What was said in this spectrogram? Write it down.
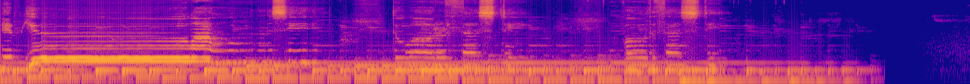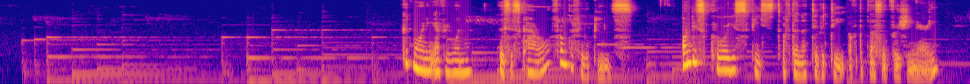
If you Good morning, everyone. This is Carol from the Philippines. On this glorious feast of the Nativity of the Blessed Virgin Mary,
